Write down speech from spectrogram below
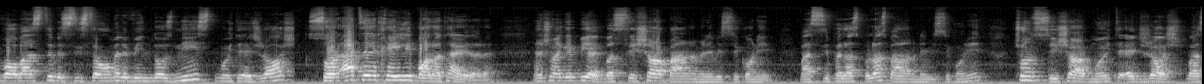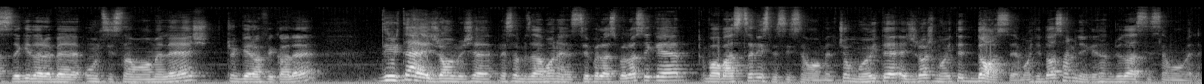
وابسته به سیستم عامل ویندوز نیست محیط اجراش سرعت خیلی بالاتری داره. یعنی شما اگه بیاید با سی شارپ برنامه نویسی کنید و سی پلاس پلاس برنامه نویسی کنید چون سی شارپ محیط اجراش بستگی داره به اون سیستم عاملش چون graphical ه دیرتر اجرا میشه نسبت به زبان C++ که وابسته نیست به سیستم عامل چون محیط اجراش محیط داسه. محیط داس هم می‌دونید که جدا از سیستم عامله.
